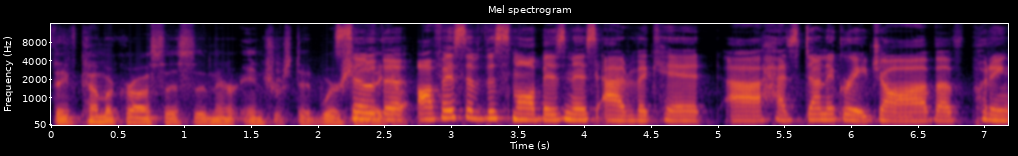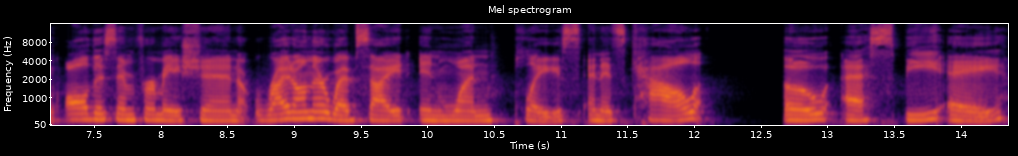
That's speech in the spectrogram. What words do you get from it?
they've come across this and they're interested? Where should they? so the go? Office of the Small Business Advocate uh, has done a great job of putting all this information right on their website in one place, and it's cal osba.ca.gov.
